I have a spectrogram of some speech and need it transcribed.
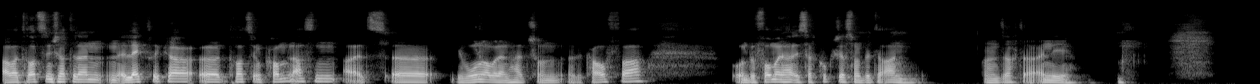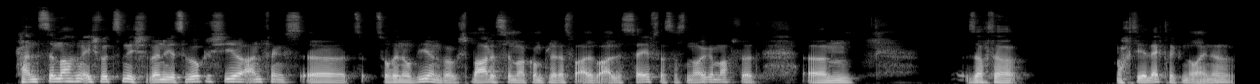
aber trotzdem, ich hatte dann einen Elektriker äh, trotzdem kommen lassen, als äh, die Wohnung aber dann halt schon äh, gekauft war. Und bevor man halt, ich sag, guck dir das mal bitte an. Und dann sagt er, äh, nee, kannst du machen, ich würde es nicht. Wenn du jetzt wirklich hier anfängst äh, zu, zu, renovieren, wirklich Badezimmer komplett, das war alles safe, dass das neu gemacht wird, ähm, sagt er, mach die Elektrik neu, ne?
